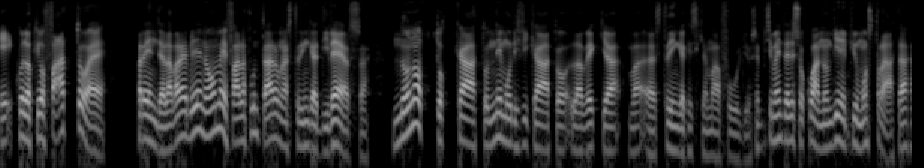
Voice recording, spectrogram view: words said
e quello che ho fatto è prendere la variabile nome e farla puntare a una stringa diversa. Non ho toccato né modificato la vecchia eh, stringa che si chiamava Fulvio, semplicemente adesso qua non viene più mostrata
